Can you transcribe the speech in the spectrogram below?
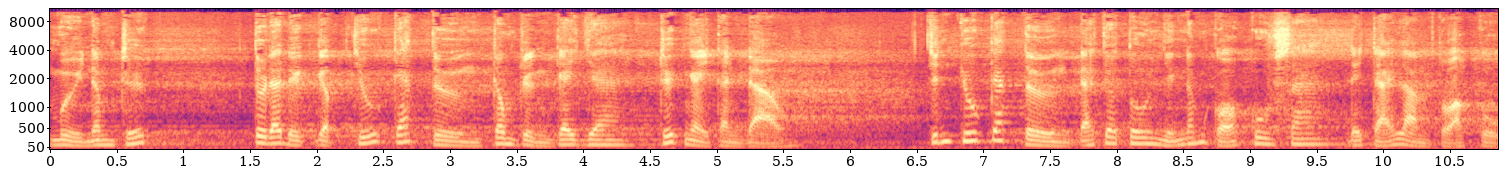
Mười năm trước, tôi đã được gặp chú Cát Tường trong rừng gai da trước ngày thành đạo. Chính chú Cát Tường đã cho tôi những nắm cỏ cu sa để trải làm tọa cụ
